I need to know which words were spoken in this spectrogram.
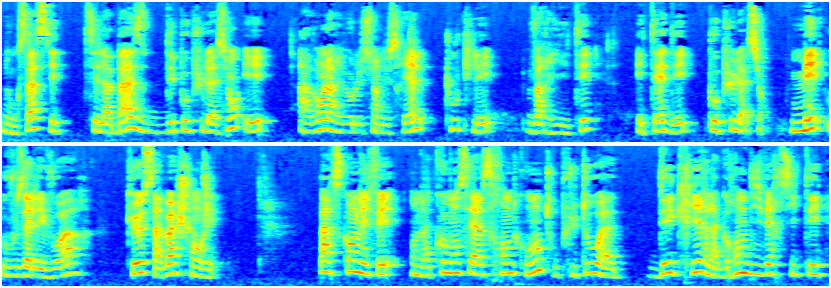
Donc ça, c'est la base des populations et avant la révolution industrielle, toutes les variétés étaient des populations. Mais vous allez voir que ça va changer. Parce qu'en effet, on a commencé à se rendre compte, ou plutôt à décrire la grande diversité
